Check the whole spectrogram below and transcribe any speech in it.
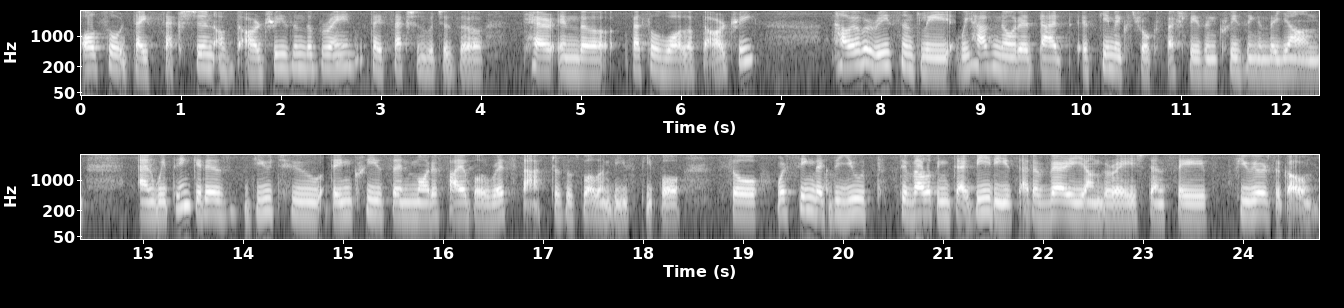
also dissection of the arteries in the brain, dissection, which is a tear in the vessel wall of the artery. However, recently we have noted that ischemic stroke, especially, is increasing in the young. And we think it is due to the increase in modifiable risk factors as well in these people. So we're seeing that the youth developing diabetes at a very younger age than, say, a few years ago.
